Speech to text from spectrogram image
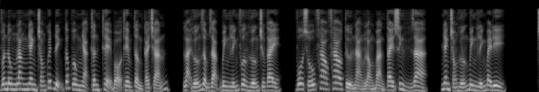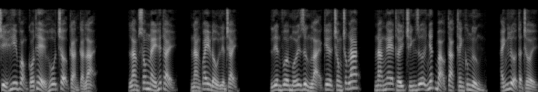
Vân Đông Lăng nhanh chóng quyết định cấp ông nhạc thân thể bỏ thêm tầng cái chắn, lại hướng rậm rạp binh lính phương hướng chương tay, vô số phao phao từ nàng lòng bàn tay sinh ra, nhanh chóng hướng binh lính bay đi. Chỉ hy vọng có thể hỗ trợ cản cả lại. Làm xong này hết thảy, nàng quay đầu liền chạy. Liên vừa mới dừng lại kia trong chốc lát, nàng nghe thấy chính giữa nhất bạo tạc thành không ngừng, ánh lửa tận trời,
